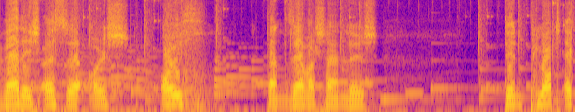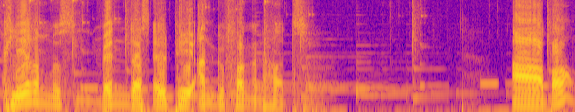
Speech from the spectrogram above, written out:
werde ich euch, euch, euch dann sehr wahrscheinlich den Plot erklären müssen, wenn das LP angefangen hat. Aber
